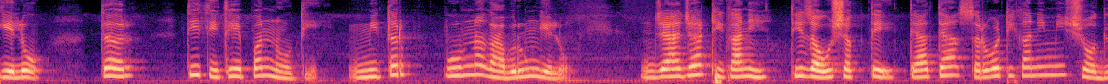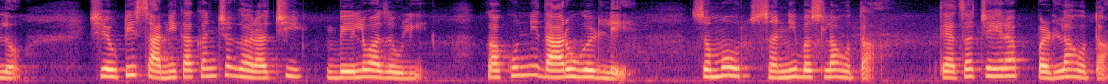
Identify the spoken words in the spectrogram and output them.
गेलो तर ती तिथे पण नव्हती. मी तर पूर्ण घाबरून गेलो. ज्या ज्या ठिकाणी ती जाऊ शकते त्या त्या सर्व ठिकाणी मी शोधलं. शेवटी साने काकांच्या घराची बेल वाजवली. काकूंनी दार उघडले. समोर सन्नी बसला होता. त्याचा चेहरा पडला होता.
